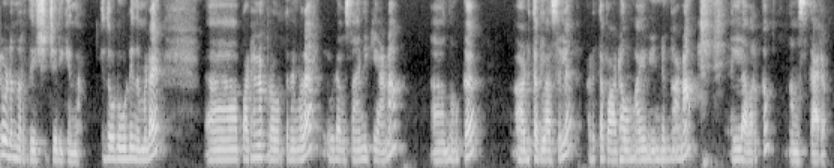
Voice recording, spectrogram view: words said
ഇവിടെ നിർദ്ദേശിച്ചിരിക്കുന്നത്. ഇതോടുകൂടി നമ്മുടെ പഠന പ്രവർത്തനങ്ങൾ ഇവിടെ അവസാനിക്കുകയാണ്. നമുക്ക് അടുത്ത ക്ലാസ്സിൽ അടുത്ത പാഠവുമായി വീണ്ടും കാണാം. എല്ലാവർക്കും നമസ്കാരം.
